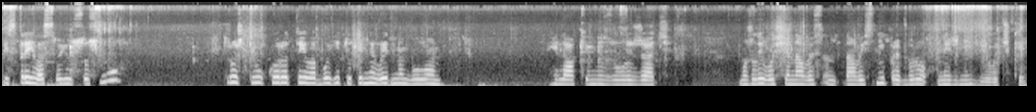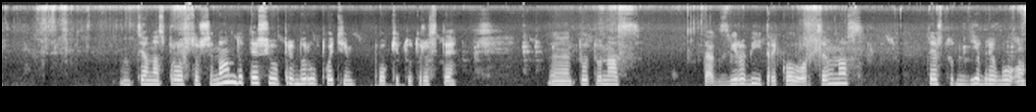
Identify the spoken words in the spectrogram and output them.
Підстригла свою сосну, трошки укоротила, бо її тут і не видно було. Гіляки внизу лежать. Можливо, ще навесні приберу нижні гілочки. Це у нас просто шинандо, теж його приберу потім, поки тут росте. Е, Тут у нас так, звіробій триколор. Це у нас теж тут в дєбрях був, о,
